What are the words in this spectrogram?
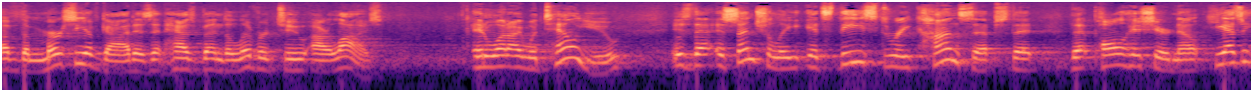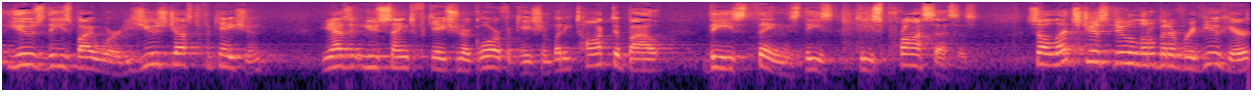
of the mercy of God as it has been delivered to our lives. And what I would tell you is that essentially it's these three concepts that, that Paul has shared. Now, he hasn't used these by word, he's used justification. He hasn't used sanctification or glorification, but he talked about these things, these, these processes. So let's just do a little bit of review here.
